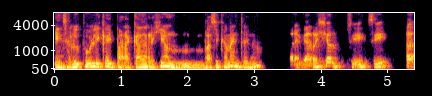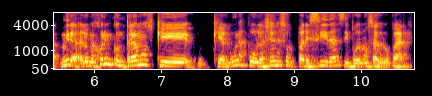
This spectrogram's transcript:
En salud pública y para cada región, básicamente, ¿no? Para cada región, sí, sí. Ah, mira, a lo mejor encontramos que, que algunas poblaciones son parecidas y podemos agrupar,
